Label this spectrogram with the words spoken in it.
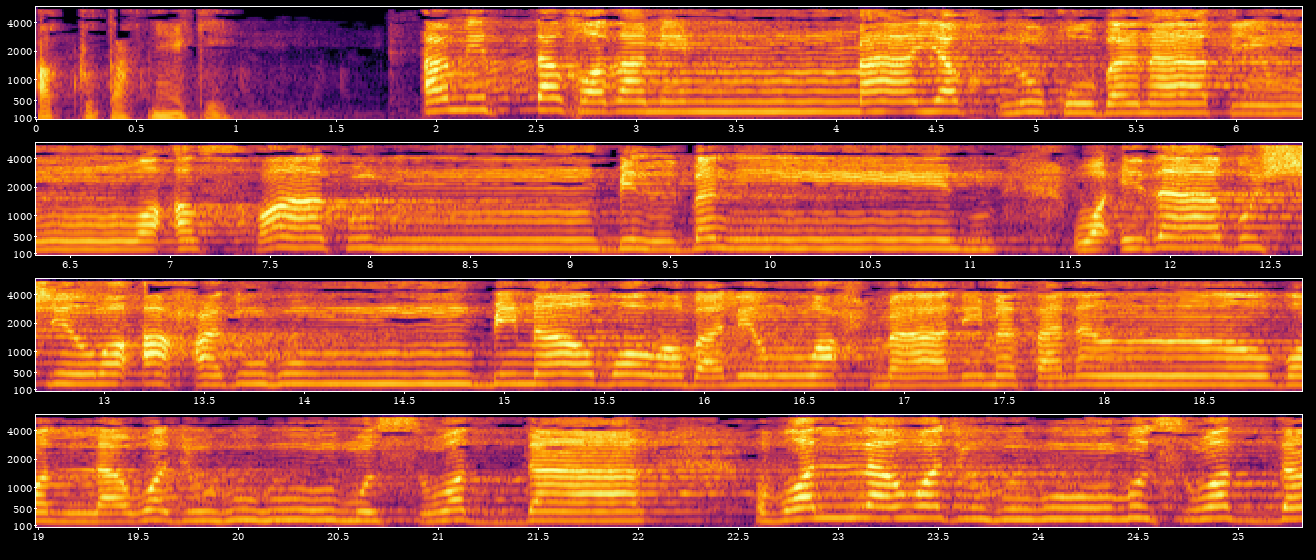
අකෘතඥයෙකි. අමිත්තඛද මින් مِمَّا يَخْلُقُ بَنَاتٍ وَأَصْفَاكُم بِالْبَنِينَ وَإِذَا بُشِّرَ أَحَدُهُم بِمَا ضَرَبَ لِلرَّحْمَنِ مَثَلًا ظَلَّ وَجْهُهُ مُسْوَدًّا ظل وجهه مسودا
